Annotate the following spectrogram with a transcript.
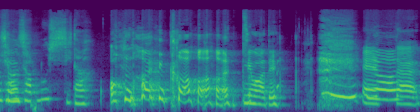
seal saab nussida. oh my god. niimoodi et äh,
